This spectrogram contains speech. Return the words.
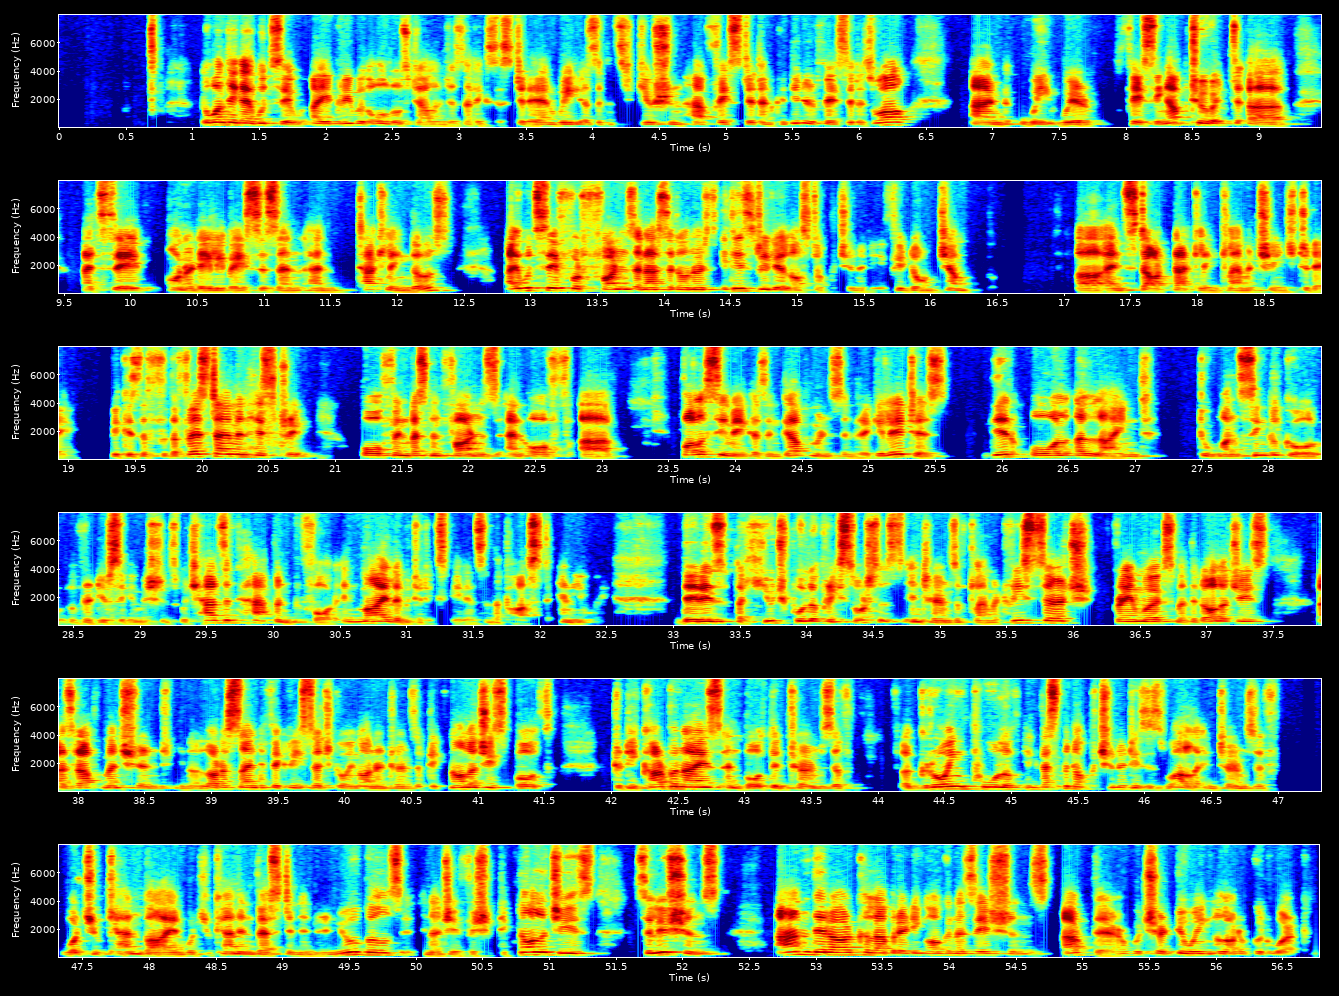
the one thing I would say, I agree with all those challenges that exist today, and we as an institution have faced it and continue to face it as well. And we, we're facing up to it, uh, I'd say, on a daily basis and, and tackling those. I would say for funds and asset owners, it is really a lost opportunity if you don't jump uh, and start tackling climate change today. Because the, for the first time in history of investment funds and of uh, policymakers and governments and regulators, they're all aligned to one single goal of reducing emissions, which hasn't happened before in my limited experience in the past anyway. There is a huge pool of resources in terms of climate research, frameworks, methodologies, as Ralf mentioned, you know, a lot of scientific research going on in terms of technologies, both to decarbonize and both in terms of a growing pool of investment opportunities as well, in terms of what you can buy and what you can invest in in renewables, energy efficient technologies, solutions. And there are collaborating organizations out there which are doing a lot of good work.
